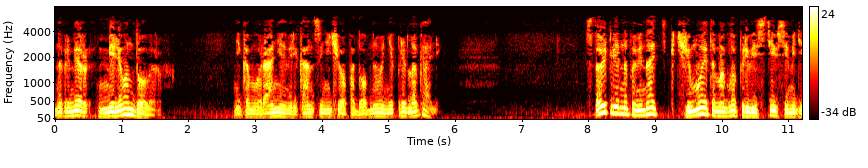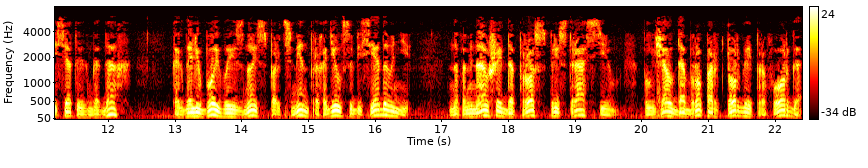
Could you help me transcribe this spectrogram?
Например, миллион долларов. Никому ранее американцы ничего подобного не предлагали. Стоит ли напоминать, к чему это могло привести в 70-х годах, когда любой выездной спортсмен проходил собеседование, напоминавшее допрос с пристрастием, получал добро парторга и профорга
